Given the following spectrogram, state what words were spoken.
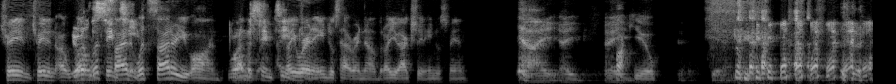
Tradon, Tradon. Uh, what, what side? team. What side are you on? We're on the way? same I team, know you're wearing an Angels hat right now, but are you actually an Angels fan? Yeah, I, I, I Fuck you. Yeah.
